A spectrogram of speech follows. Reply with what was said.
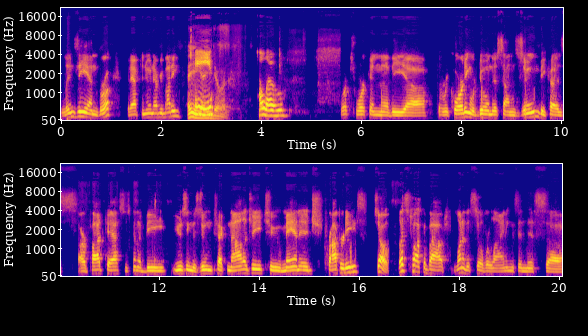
Lindsey and Brook. Good afternoon, everybody. Hey, Hey. how you doing? Hello. Brook's working uh, the uh, the recording. We're doing this on Zoom because our podcast is going to be using the Zoom technology to manage properties. So let's talk about one of the silver linings in this uh,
